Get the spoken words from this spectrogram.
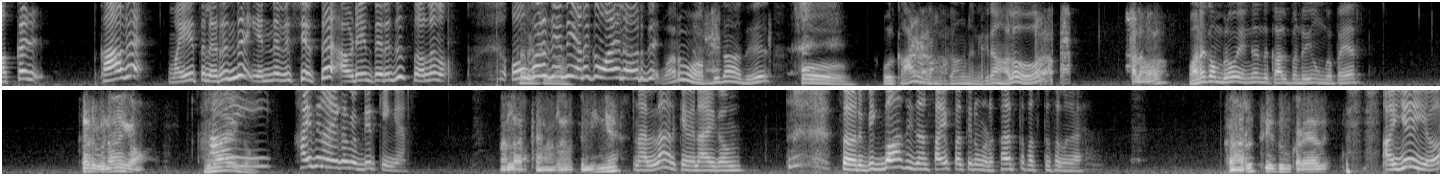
மக்களுக்காக மையத்துல இருந்து என்ன விஷயத்த அப்படின்னு தெரிஞ்சு சொல்லணும். உங்களோட சேர்ந்து எனக்கு வாயில வருது. வரும் அப்படிதான் அது. ஸோ ஒரு கால் வந்திருக்காங்கன்னு நினைக்கிறேன். ஹலோ ஹலோ வணக்கம் ப்ரோ எங்க இருந்து கால் பண்றீங்க? உங்க பெயர்? சார் விநாயகம். விநாயகம். ஹாய் விநாயகம். எப்படி இருக்கீங்க? நல்லா இருக்கேன். நல்லா இருக்கேன். நீங்க? நல்லா இருக்கேன் Vinayagam. Sir Bigg Boss season five பத்தி உங்களோட கருத்தை ஃபர்ஸ்ட் சொல்லுங்க. கருத்து எதுவும் கிடையாது. ஐயையோ.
